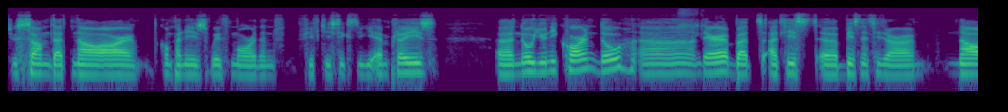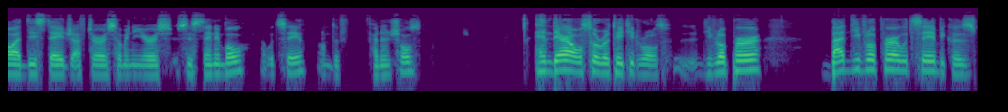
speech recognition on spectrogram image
to some that now are companies with more than 50, 60 employees. Uh, no unicorn though uh, there, but at least uh, businesses are now at this stage after so many years sustainable, I would say, on the financials. And there are also rotated roles. Developer, bad developer, I would say, because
